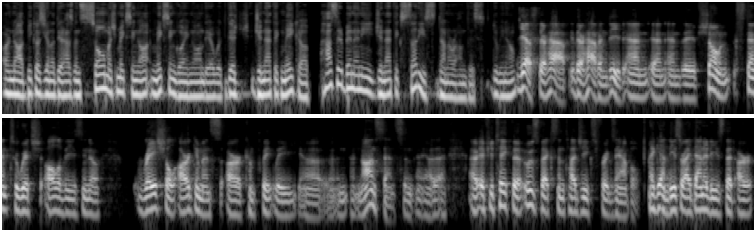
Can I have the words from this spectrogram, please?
or not? Because you know there has been so much mixing on, mixing going on there with their genetic makeup. Has there been any genetic studies done around this? Do we know? Yes, there have. There have indeed, and and and they've shown extent to which all of these you know racial arguments are completely uh, nonsense. And uh, if you take the Uzbeks and Tajiks, for example, again, these are identities that are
